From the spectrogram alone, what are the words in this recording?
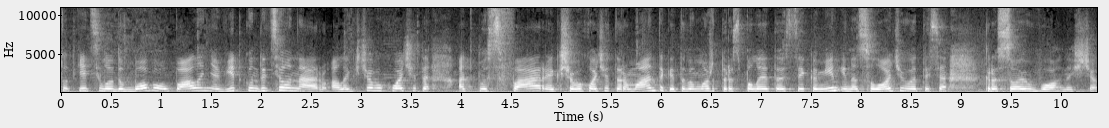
тут є цілодобове опалення від кондиціонеру. Але якщо ви хочете атмосфери, якщо ви хочете романтики, то ви можете розпалити ось цей камін і насолоджуватися красою вогнища.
